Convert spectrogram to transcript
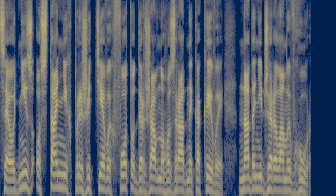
Це одні з останніх прижиттєвих фото державного зрадника Киви, надані джерелами в ГУР.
